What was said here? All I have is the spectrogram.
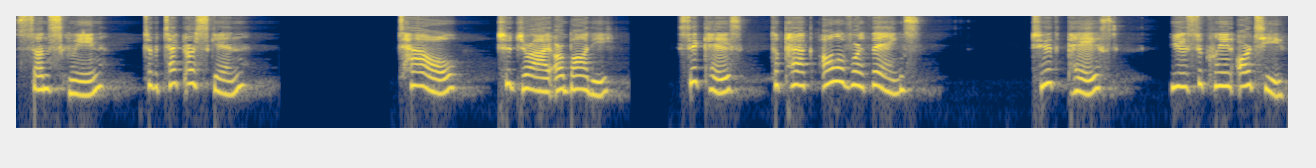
Sunscreen to protect our skin, towel to dry our body, suitcase to pack all of our things, toothpaste used to clean our teeth,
